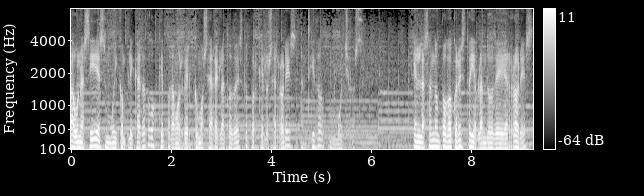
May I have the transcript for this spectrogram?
Aún así, es muy complicado que podamos ver cómo se arregla todo esto porque los errores han sido muchos. Enlazando un poco con esto y hablando de errores,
